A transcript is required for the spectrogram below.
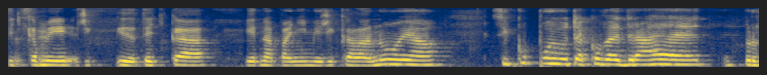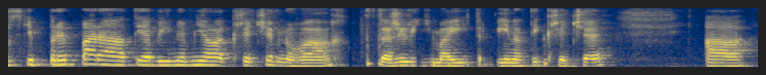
Teďka, mi, řík- teďka jedna paní mi říkala, no já si kupuju takové drahé prostě preparáty, abych neměla křeče v nohách. Staří lidi mají, trpí na ty křeče. A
